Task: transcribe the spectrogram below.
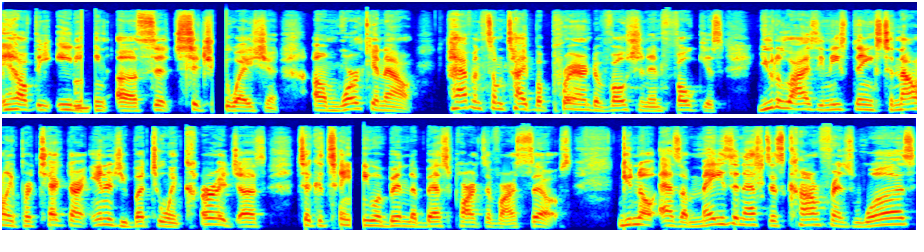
healthy eating uh, situation, um, working out, having some type of prayer and devotion and focus, utilizing these things to not only protect our energy but to encourage us to continue and be the best parts of ourselves. You know, as amazing as this conference was,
